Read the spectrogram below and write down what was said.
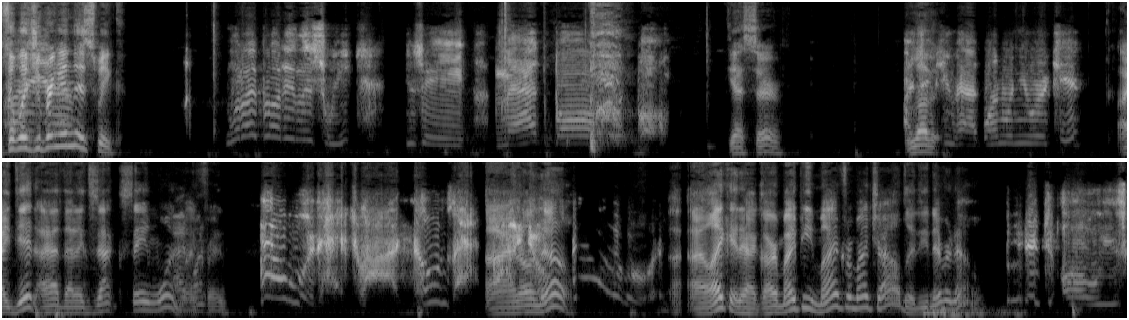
So, what'd you bring in uh, this week? what I brought in this week is a Mad Ball football. Yes, sir. I Love it. you had one when you were a kid. I did. I had that exact same one, I my friend. How would Hector know that? I don't know. know. I, I like it, Hagar. It might be mine from my childhood. You never know, It always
